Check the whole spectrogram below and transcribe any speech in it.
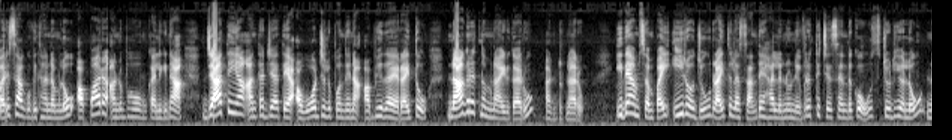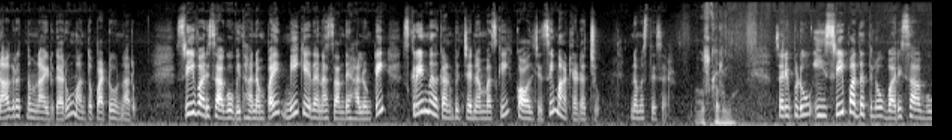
వరి సాగు విధానంలో అపార అనుభవం కలిగిన జాతీయ అంతర్జాతీయ అవార్డులు పొందిన అభ్యుదయ రైతు నాగరత్నం నాయుడు గారు అంటున్నారు. ఇదే అంశంపై ఈ రోజు రైతుల సందేహాలను నివృత్తి చేసేందుకు స్టూడియోలో నాగరత్నం నాయుడు గారు మనతో పాటు ఉన్నారు. శ్రీవారి సాగు విధానంపై మీకేదైనా సందేహాలుంటే స్క్రీన్ మీద కనిపించే నెంబర్స్కి కాల్ చేసి మాట్లాడొచ్చు. నమస్తే సార్. నమస్కారం. సార్ ఇప్పుడు ఈ శ్రీ పద్ధతిలో వరి సాగు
